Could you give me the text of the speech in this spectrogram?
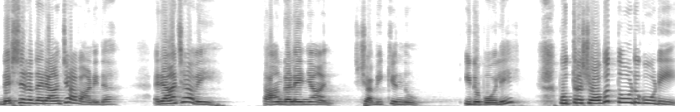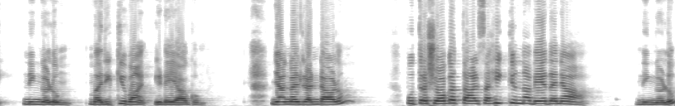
ദശരഥ രാജാവാണിത്. രാജാവേ താങ്കളെ ഞാൻ ശപിക്കുന്നു. ഇതുപോലെ പുത്രശോകത്തോടുകൂടി നിങ്ങളും മരിക്കുവാൻ ഇടയാകും. ഞങ്ങൾ രണ്ടാളും പുത്രശോകത്താൽ സഹിക്കുന്ന വേദന നിങ്ങളും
